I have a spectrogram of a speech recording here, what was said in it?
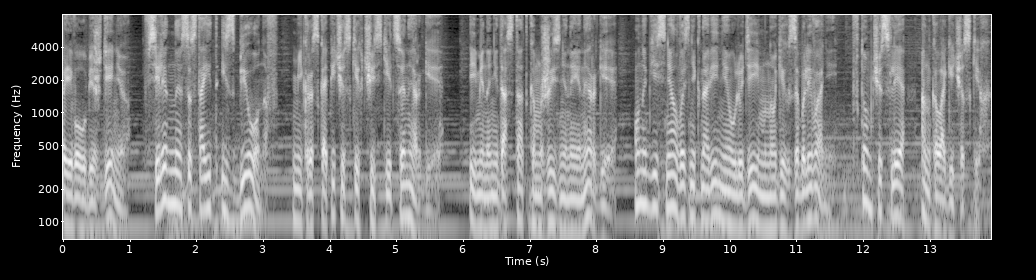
его убеждению, Вселенная состоит из бионов, микроскопических частиц энергии – Именно недостатком жизненной энергии он объяснял возникновение у людей многих заболеваний, в том числе онкологических.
